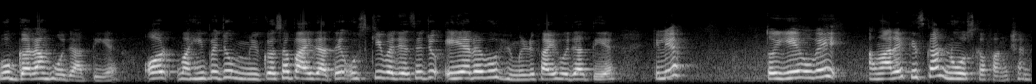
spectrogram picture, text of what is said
वो गर्म हो जाती है और वहीं पे जो म्यूकोसा पाए जाते हैं, उसकी वजह से जो एयर है, वो ह्यूमिडिफाई हो जाती है। क्लियर तो ये हो गई हमारे किसका? नोज़ का फ़ंक्शन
